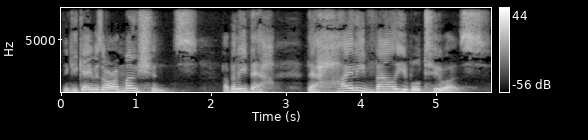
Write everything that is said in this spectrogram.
I think He gave us our emotions. I believe they're, they're highly valuable to us.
